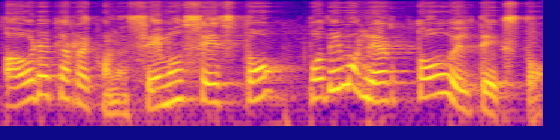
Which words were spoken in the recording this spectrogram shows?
Ahora que reconocemos esto, podemos leer todo el texto.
